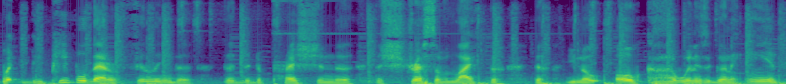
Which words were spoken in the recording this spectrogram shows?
But the people that are feeling the the, the depression, the, the stress of life, the, the you know, oh God, when is it gonna end?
